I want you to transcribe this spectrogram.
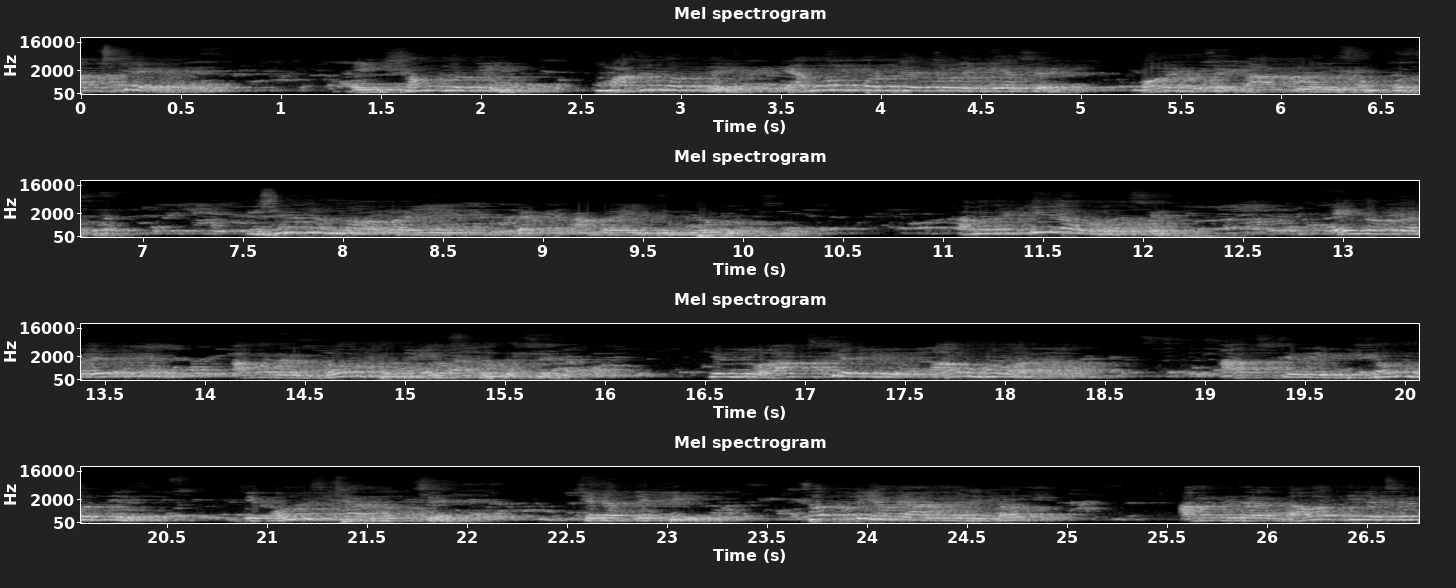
আজকে এই সংগতি মাঝে মধ্যে এমন পর্যায়ে চলে গিয়েছে মনে হচ্ছে কাকুরাই সম্পর্ক কিসের জন্য আমরা এই আমরা এই যুদ্ধ করছি? আমাদের কি লাভ হচ্ছে? এই ব্যাপারে আমাদের দল ক্ষতিগ্রস্ত হচ্ছে। কিন্তু আজকের এই আবহাওয়া, আজকের এই সংগতির যে অনুষ্ঠান হচ্ছে, সেটা দেখি সত্যি আমি আনন্দিত। আমাকে যারা দাওয়াত দিয়েছেন,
